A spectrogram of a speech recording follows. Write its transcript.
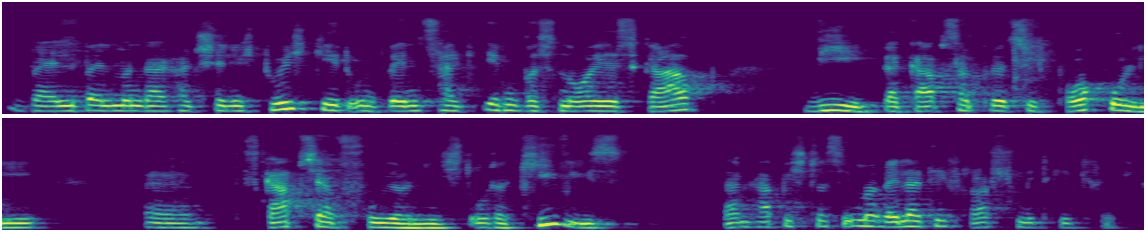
weil, weil man da halt ständig durchgeht und wenn es halt irgendwas Neues gab, wie, da gab es halt plötzlich Brokkoli äh, das gab es ja früher nicht, oder Kiwis, dann habe ich das immer relativ rasch mitgekriegt.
